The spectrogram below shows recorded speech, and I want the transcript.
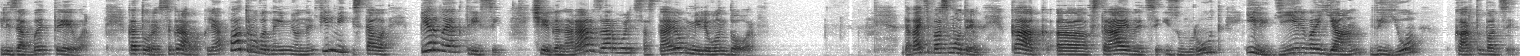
элизабет тейлор которая сыграла клеопатру в одноименном фильме и стала первой актрисой чей гонорар за роль составил миллион долларов. Давайте посмотрим как э, встраивается изумруд или дерево ян в ее карту бадзи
